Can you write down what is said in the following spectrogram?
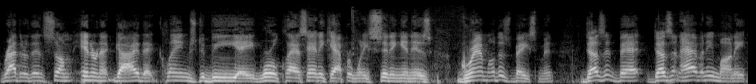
rather than some internet guy that claims to be a world class handicapper when he's sitting in his grandmother's basement, doesn't bet, doesn't have any money,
